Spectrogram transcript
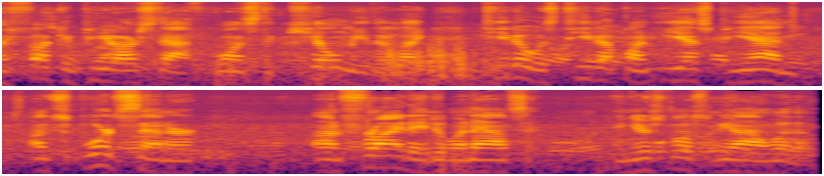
My fucking PR staff wants to kill me. They're like, Tito was teed up on ESPN on Sports Center on Friday to announce it, and you're supposed to be on with him.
